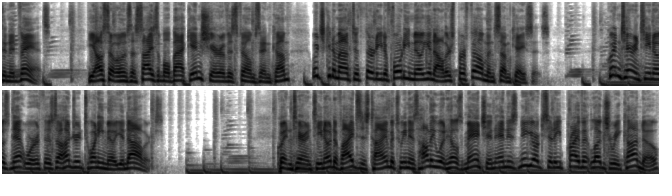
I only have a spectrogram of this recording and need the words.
in advance. He also owns a sizable back end share of his film's income, which can amount to 30 to $40 million per film in some cases. Quentin Tarantino's net worth is $120 million. Quentin Tarantino divides his time between his Hollywood Hills mansion and his New York City private luxury condo.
